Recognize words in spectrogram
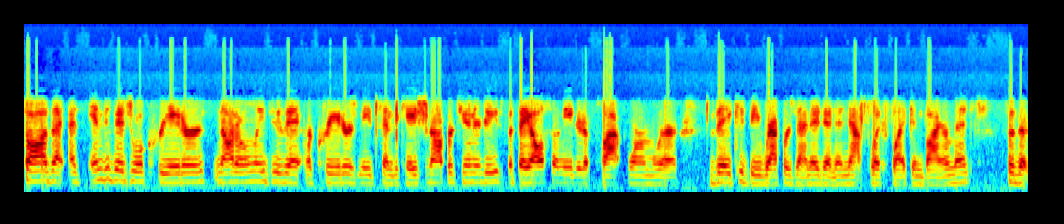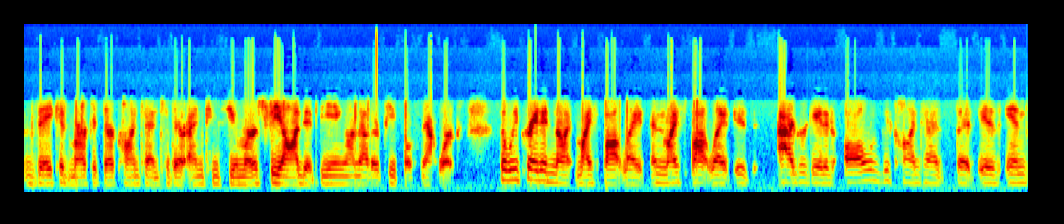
saw that as individual creators, not only do they our creators need syndication opportunities, but they also needed a platform where they could be represented in a Netflix-like environment so that they could market their content to their end consumers beyond it being on other people's networks. So we created My Spotlight, and My Spotlight is aggregated all of the content that is in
